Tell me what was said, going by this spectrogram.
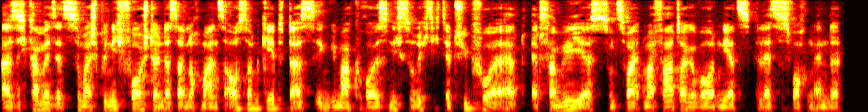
Also ich kann mir jetzt zum Beispiel nicht vorstellen, dass er nochmal ins Ausland geht. Da ist irgendwie Marco Reus nicht so richtig der Typ vor. Er hat, er hat Familie, ist zum zweiten Mal Vater geworden jetzt letztes Wochenende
